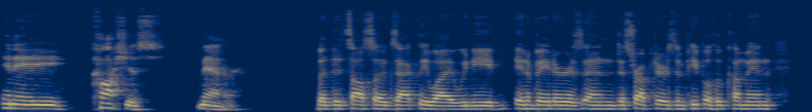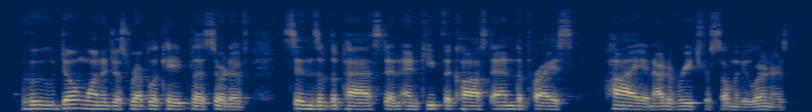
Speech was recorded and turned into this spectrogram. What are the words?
in a cautious manner but it's also exactly why we need innovators and disruptors and people who come in who don't want to just replicate the sort of sins of the past and, and keep the cost and the price high and out of reach for so many learners.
